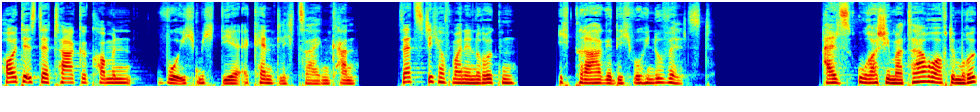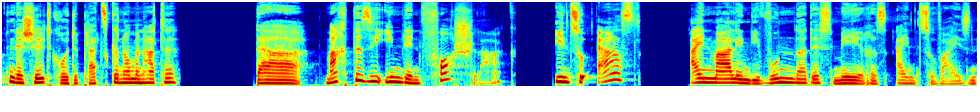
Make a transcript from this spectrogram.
Heute ist der Tag gekommen, wo ich mich dir erkenntlich zeigen kann. Setz dich auf meinen Rücken, ich trage dich, wohin du willst. Als Urashimataro auf dem Rücken der Schildkröte Platz genommen hatte, da machte sie ihm den Vorschlag, ihn zuerst einmal in die Wunder des Meeres einzuweisen,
